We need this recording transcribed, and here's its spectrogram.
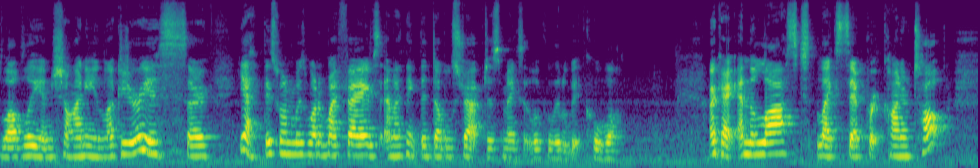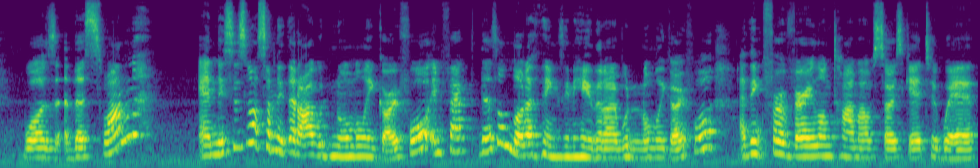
lovely and shiny and luxurious. So yeah, this one was one of my faves and I think the double strap just makes it look a little bit cooler. Okay, and the last like separate kind of top was this one. And this is not something that I would normally go for. In fact, there's a lot of things in here that I wouldn't normally go for. I think for a very long time I was so scared to wear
